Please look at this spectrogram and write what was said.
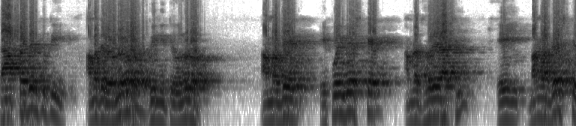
তা আপনাদের প্রতি আমাদের অনুরোধ, বিনীত অনুরোধ, আমাদের এই পরিবেশকে আমরা ধরে রাখি, এই বাংলাদেশকে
